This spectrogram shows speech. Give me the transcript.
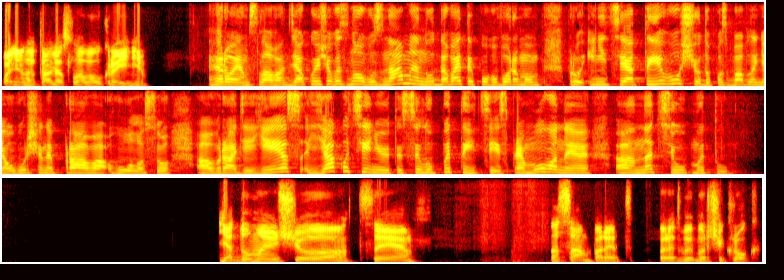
пані Наталя. Слава Україні. Героям слава, дякую, що ви знову з нами. Ну давайте поговоримо про ініціативу щодо позбавлення Угорщини права голосу в Раді ЄС. Як оцінюєте силу петиції, спрямованої на цю мету? Я думаю, що це насамперед передвиборчий крок,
